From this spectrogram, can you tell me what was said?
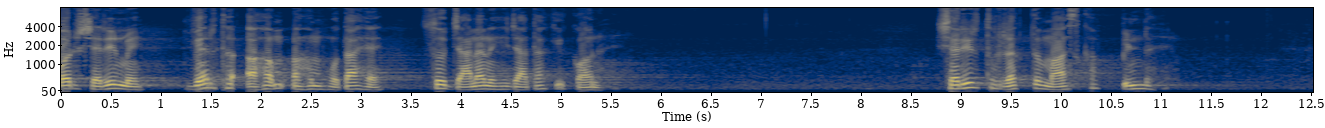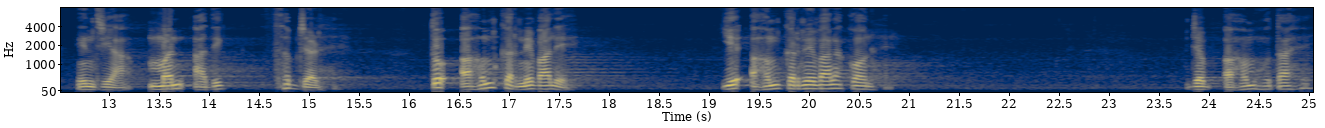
और शरीर में व्यर्थ अहम अहम होता है, सो जाना नहीं जाता कि कौन है। शरीर तो रक्त मांस का पिंड है। इंद्रिया, मन आदि सब जड़ है। तो अहम करने वाले, ये अहम करने वाला कौन है? जब अहम होता है,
